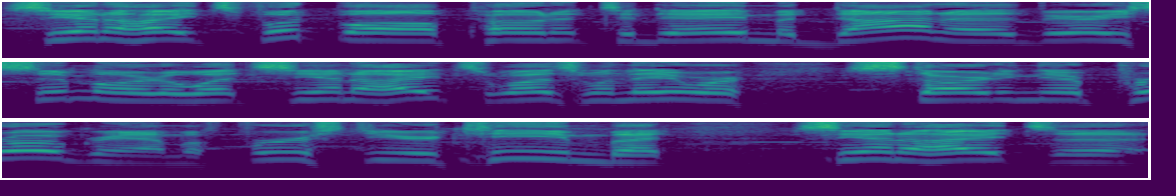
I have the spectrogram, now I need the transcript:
Siena Heights football opponent today, Madonna, very similar to what Siena Heights was when they were starting their program, a first year team, but Siena Heights, a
